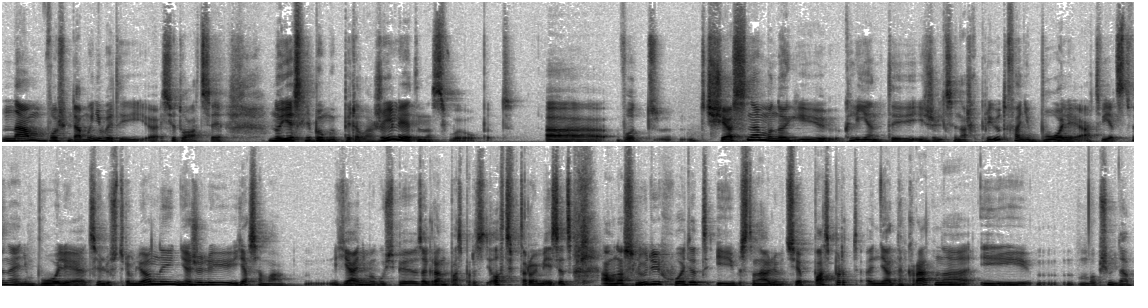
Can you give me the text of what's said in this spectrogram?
нам, в общем, да, мы не в этой э, ситуации, но если бы мы переложили это на свой опыт, а, вот честно, многие клиенты и жильцы наших приютов, они более ответственные, они более целеустремленные, нежели я сама. Я не могу себе загранпаспорт сделать второй месяц, а у нас люди ходят и восстанавливают себе паспорт неоднократно, и, в общем, да,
